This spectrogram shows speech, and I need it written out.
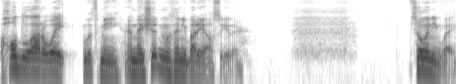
hold a lot of weight with me, and they shouldn't with anybody else either. So anyway,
